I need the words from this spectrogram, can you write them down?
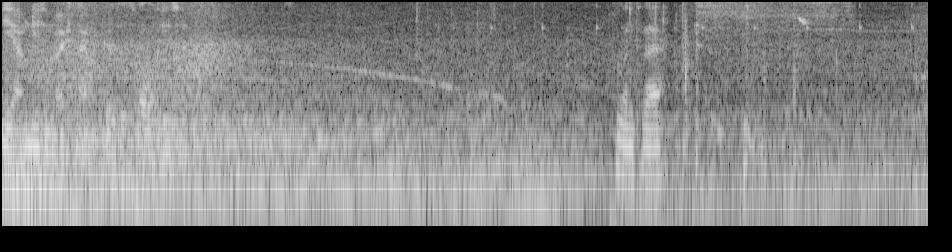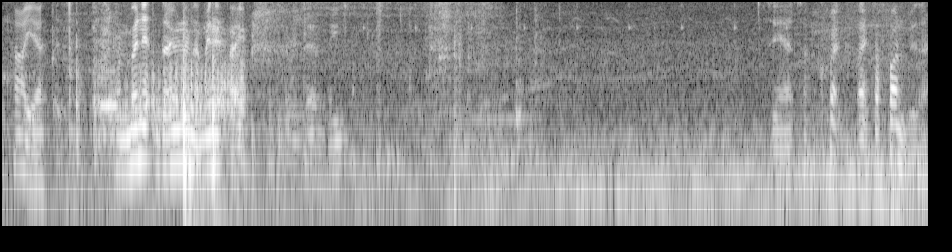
Yeah, I'm using mouse now because it's a lot easier. Pull into there. Ah, yeah. A minute down and a minute out. So yeah, it's a quick, like, it's a fun there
